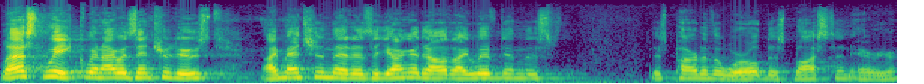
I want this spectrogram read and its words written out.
Last week, when I was introduced, I mentioned that as a young adult, I lived in this, this part of the world, this Boston area.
